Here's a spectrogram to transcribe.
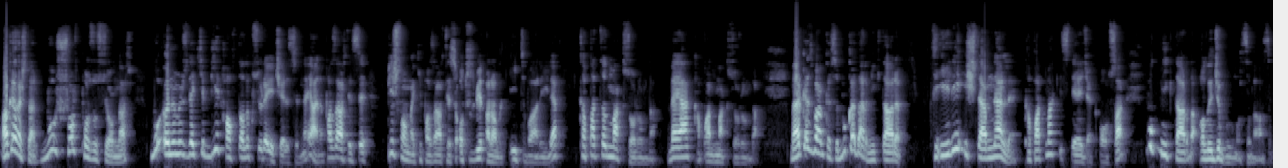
Arkadaşlar bu short pozisyonlar bu önümüzdeki bir haftalık süre içerisinde yani pazartesi bir sonraki pazartesi 31 Aralık itibariyle kapatılmak zorunda veya kapanmak zorunda. Merkez Bankası bu kadar miktarı fiili işlemlerle kapatmak isteyecek olsa bu miktarda alıcı bulması lazım.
